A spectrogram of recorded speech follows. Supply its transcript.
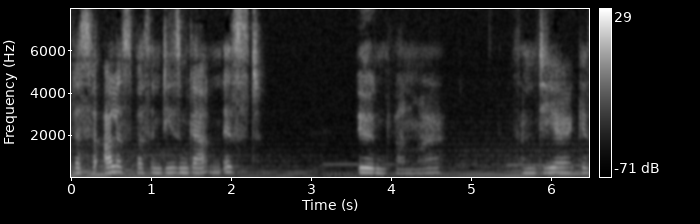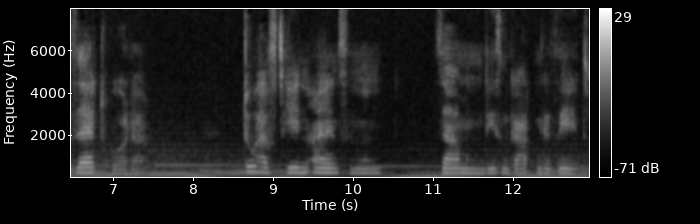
dass für alles, was in diesem Garten ist, irgendwann mal von dir gesät wurde. Du hast jeden einzelnen Samen in diesem Garten gesät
